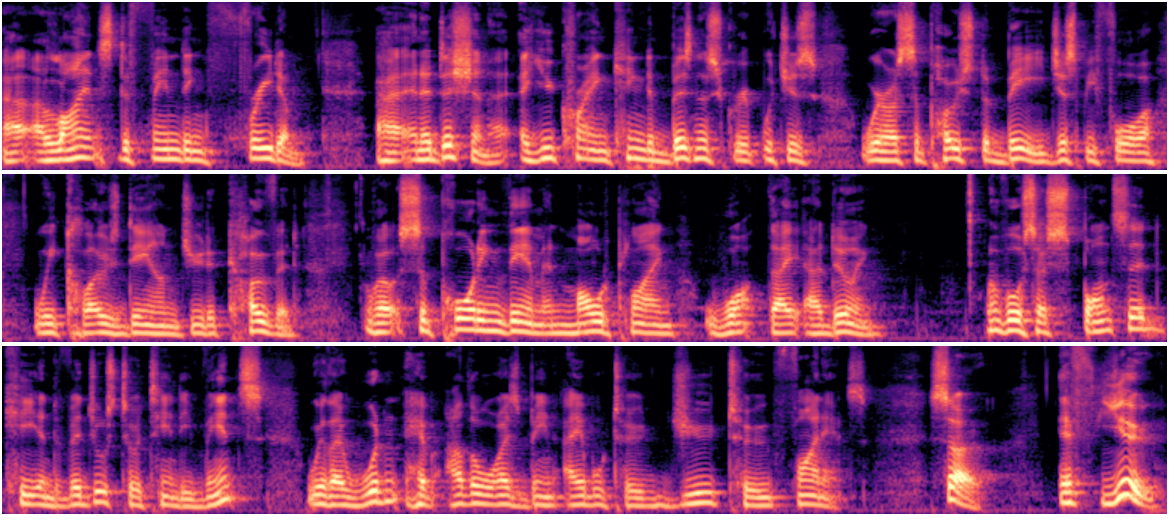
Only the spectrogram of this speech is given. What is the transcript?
Uh, Alliance Defending Freedom. Uh, in addition, a, a Ukraine Kingdom Business Group, which is where I was supposed to be just before we closed down due to COVID. Well, supporting them and multiplying what they are doing. I've also sponsored key individuals to attend events where they wouldn't have otherwise been able to due to finance. So, if you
